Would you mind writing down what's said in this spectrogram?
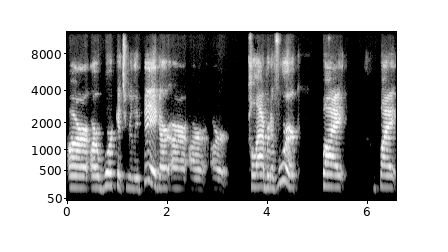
our, our work gets really big, our, our, our, our collaborative work by, by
